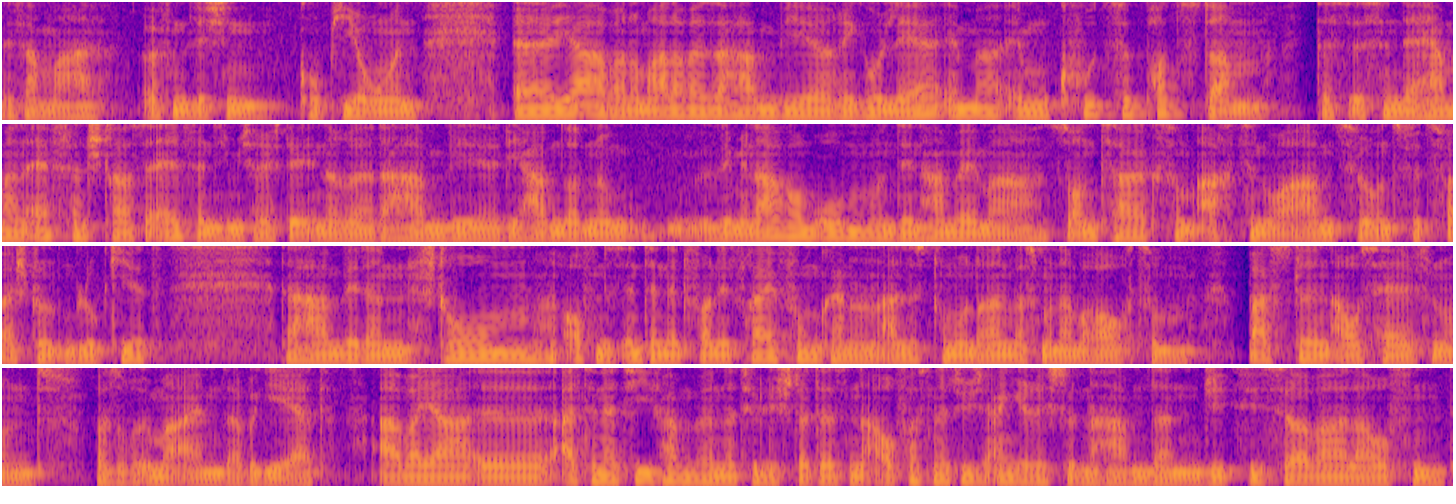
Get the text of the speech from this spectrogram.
ich sag mal, öffentlichen Gruppierungen. Äh, ja, aber normalerweise haben wir regulär immer im Kuze Potsdam, das ist in der Hermann-Elfland-Straße 11, wenn ich mich recht erinnere, da haben wir, die haben dort einen Seminarraum oben und den haben wir immer sonntags um 18 Uhr abends für uns für zwei Stunden blockiert. Da haben wir dann Strom, offenes Internet von den Freifunkern und alles drum und dran, was man da braucht zum Basteln, Aushelfen und was auch immer einem da begehrt. Aber ja, äh, alternativ haben wir natürlich stattdessen Auffass natürlich eingerichtet und haben dann einen Jitsi-Server laufen,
